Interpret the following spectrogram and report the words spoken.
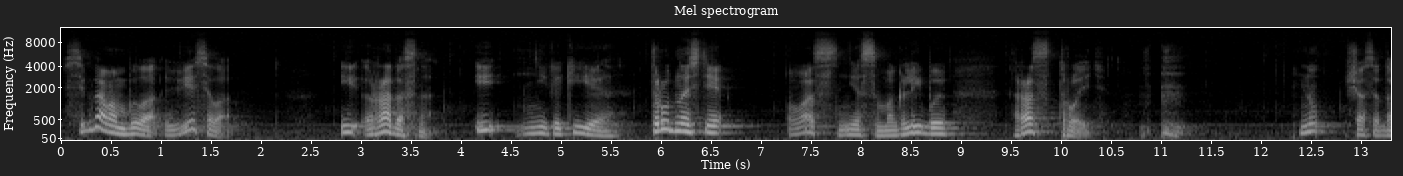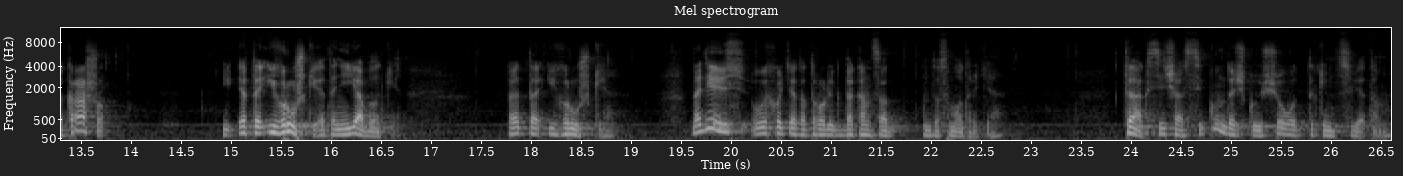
всегда вам было весело и радостно, и никакие трудности вас не смогли бы расстроить. Ну, сейчас я докрашу. И это игрушки, это не яблоки это игрушки. Надеюсь, вы хоть этот ролик до конца досмотрите. Так, сейчас, секундочку, еще вот таким цветом.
